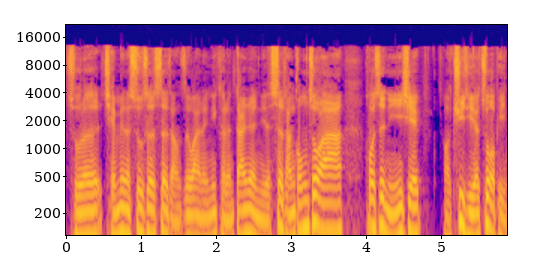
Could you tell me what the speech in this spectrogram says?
除了前面的宿舍社长之外呢，你可能担任你的社团工作啦，或是你一些哦具体的作品，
